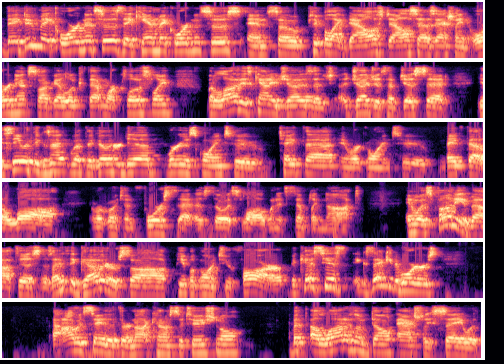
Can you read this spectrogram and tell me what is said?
they do make ordinances. They can make ordinances. And so people like Dallas, Dallas has actually an ordinance. So I've got to look at that more closely. But a lot of these county judges, judges have just said, you see what the, what the governor did? We're just going to take that and we're going to make that a law and we're going to enforce that as though it's law when it's simply not. And what's funny about this is I think the governor saw people going too far because his executive orders, I would say that they're not constitutional, but a lot of them don't actually say what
